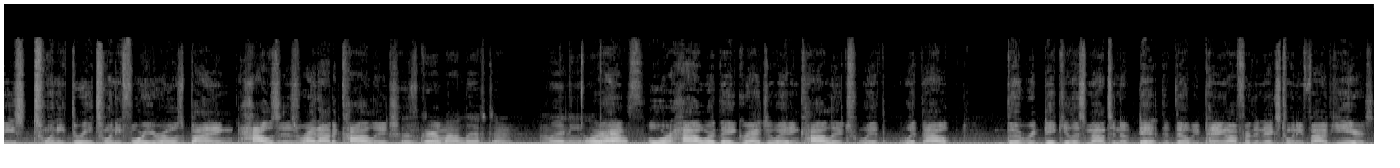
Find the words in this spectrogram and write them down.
these 23 24 year olds buying houses right out of college because grandma or, left them money or right. house or how are they graduating college with without the ridiculous mountain of debt that they'll be paying off for the next 25 years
